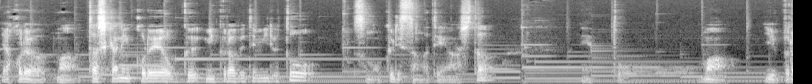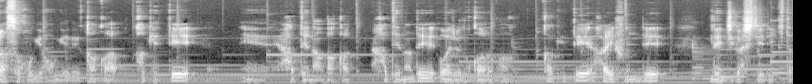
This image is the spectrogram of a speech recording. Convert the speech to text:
いや、これはまあ、確かにこれを見比べてみると、そのクリスさんが提案した、えっと、まあ、U プラスホゲホゲでかかかけて、えー、ハテナがか、ハテナでワイルドカードがかけて、ハイフンでレンジが指定できた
